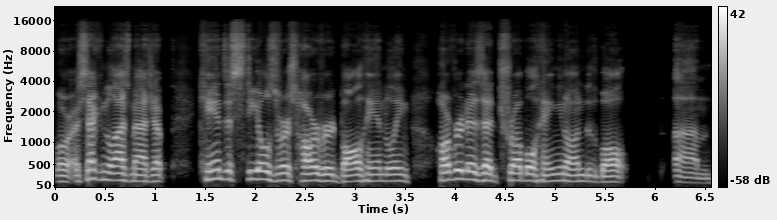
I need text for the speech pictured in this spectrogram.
or a second to last matchup, Kansas steals versus Harvard ball handling. Harvard has had trouble hanging on to the ball. Um,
